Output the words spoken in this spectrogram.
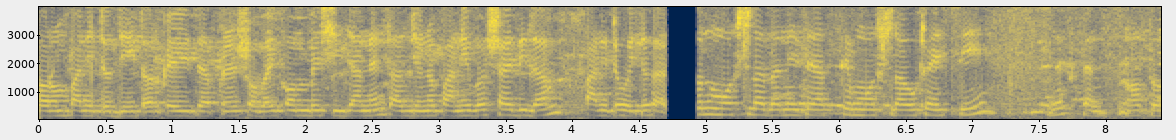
গরম পানি তো দিই তরকারিতে আপনারা সবাই কম বেশি জানেন, তার জন্য পানি বসাই দিলাম। পানিটা হইতে থাক। নতুন মশলাদানিতে আজকে মশলা উঠাইছি। দেখছেন? নতুন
